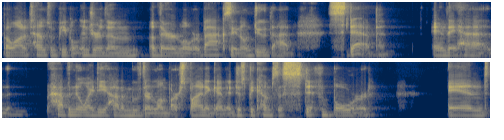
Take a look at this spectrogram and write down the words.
But a lot of times when people injure them of their lower backs, they don't do that step, and they had have no idea how to move their lumbar spine again. It just becomes a stiff board and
